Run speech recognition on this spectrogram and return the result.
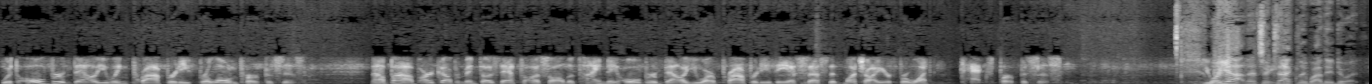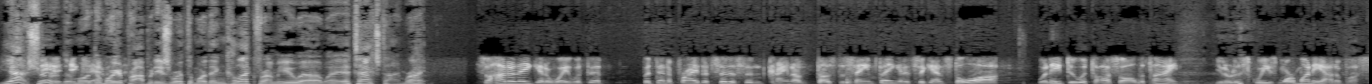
with overvaluing property for loan purposes. Now, Bob, our government does that to us all the time. They overvalue our property. They assess it much higher for what? Tax purposes. You well, yeah, that's exactly why they do it. Yeah, sure. The more exactly. the more your property is worth, the more they can collect from you uh, at tax time, right? So how do they get away with it? But then a private citizen kind of does the same thing, and it's against the law when they do it to us all the time. You know, to squeeze more money out of us.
